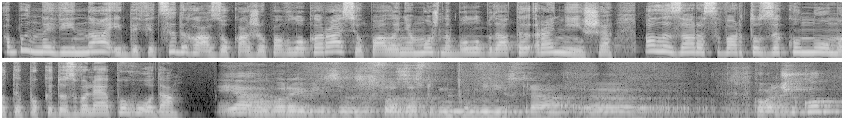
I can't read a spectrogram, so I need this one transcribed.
Аби не війна і дефіцит газу, каже Павло Карась, опалення можна було б дати раніше, але зараз варто зекономити, поки дозволяє погода. Я говорив із заступником міністра е, Ковальчуком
